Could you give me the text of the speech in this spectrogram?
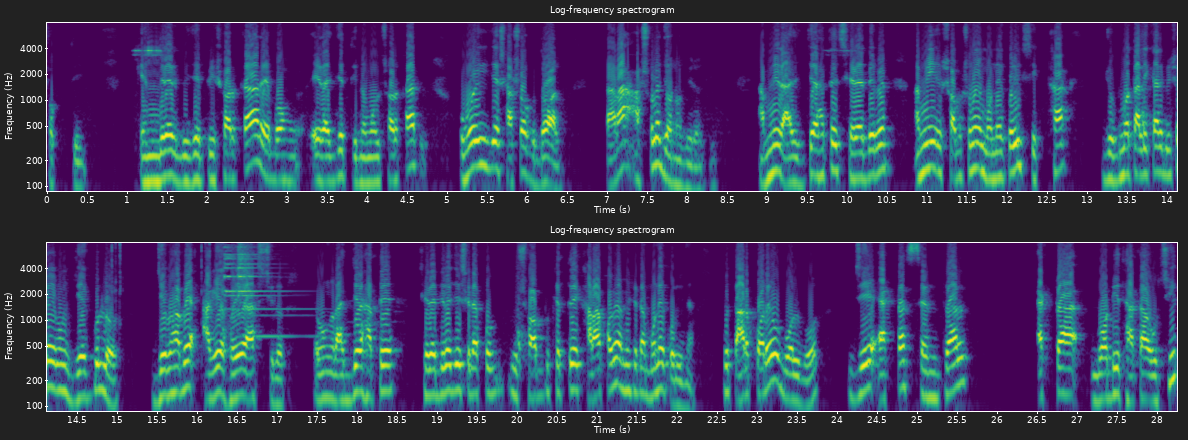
শক্তি, কেন্দ্রের বিজেপি সরকার এবং এই রাজ্যের তৃণমূল সরকার উভয় যে শাসক দল, তারা আসলে জনবিরোধী। আপনি রাজ্যের হাতে ছেড়ে দেবেন, আমি সবসময় মনে করি শিক্ষা, যুগ্ম তালিকার বিষয় এবং যেগুলো যেভাবে আগে হয়ে আসছিল এবং রাজ্যের হাতে ছেড়ে দিলে যে সেটা খুব, সব ক্ষেত্রে খারাপ হবে, আমি সেটা মনে করি না। কিন্তু তারপরেও বলব যে একটা সেন্ট্রাল একটা বডি থাকা উচিত।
